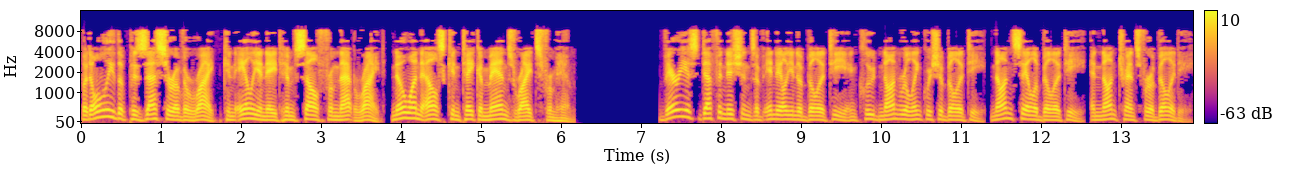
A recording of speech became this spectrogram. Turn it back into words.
but only the possessor of a right can alienate himself from that right, no one else can take a man's rights from him. Various definitions of inalienability include non-relinquishability, non-saleability, and non-transferability.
